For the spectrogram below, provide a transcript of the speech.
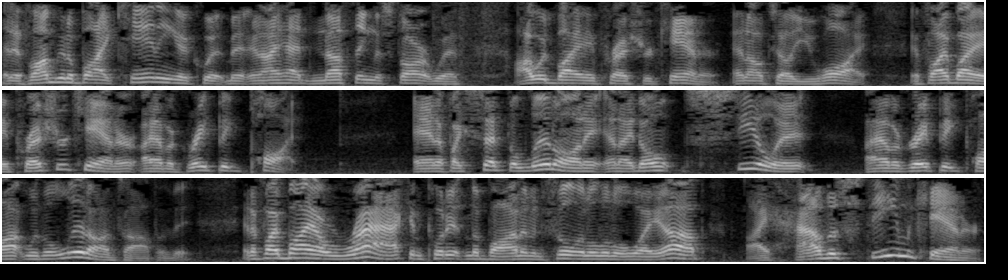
And if I'm going to buy canning equipment and I had nothing to start with, I would buy a pressure canner. And I'll tell you why. If I buy a pressure canner, I have a great big pot. And if I set the lid on it and I don't seal it, I have a great big pot with a lid on top of it. And if I buy a rack and put it in the bottom and fill it a little way up, I have a steam canner.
